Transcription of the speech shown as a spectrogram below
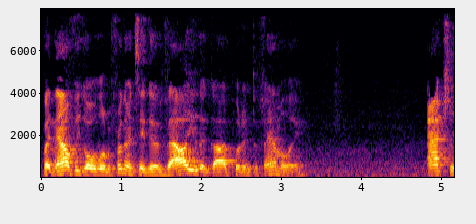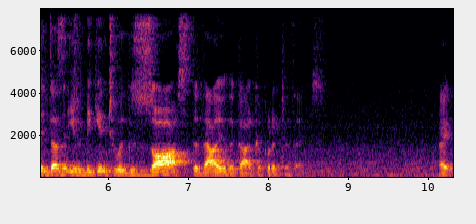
But now if we go a little bit further and say the value that God put into family actually doesn't even begin to exhaust the value that God could put into things. Right?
